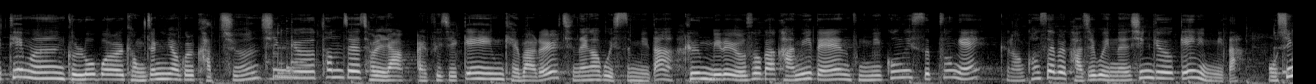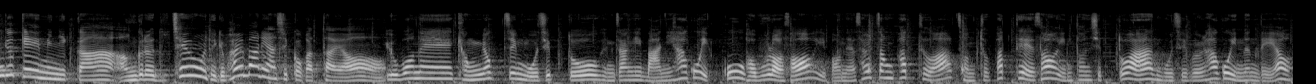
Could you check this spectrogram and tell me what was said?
팀은 글로벌 경쟁력을 갖춘 신규 턴제 전략 RPG 게임 개발을 진행하고 있습니다. 근미래 요소가 가미된 북미 comics 풍의 그런 컨셉을 가지고 있는 신규 게임입니다. 어, 신규 게임이니까 안 그래도 채용을 되게 활발히 하실 것 같아요. 이번에 경력직 모집도 굉장히 많이 하고 있고 더불어서 이번에 설정 파트와 전투 파트에서 인턴십 또한 모집을 하고 있는데요.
